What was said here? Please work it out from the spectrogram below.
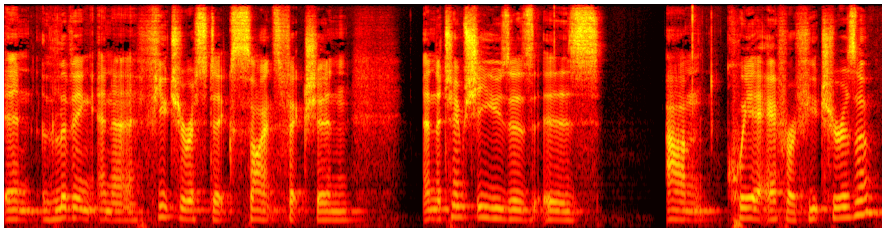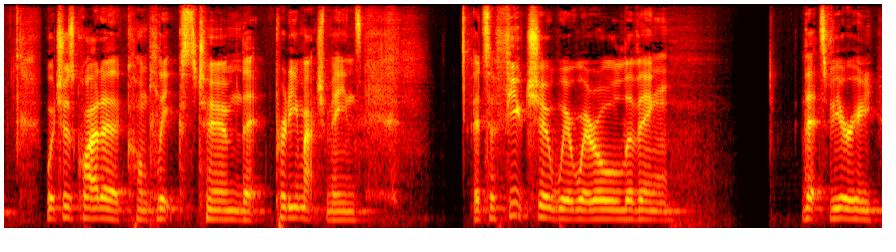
in living in a futuristic science fiction. And the term she uses is um, queer Afrofuturism, which is quite a complex term that pretty much means it's a future where we're all living. That's very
